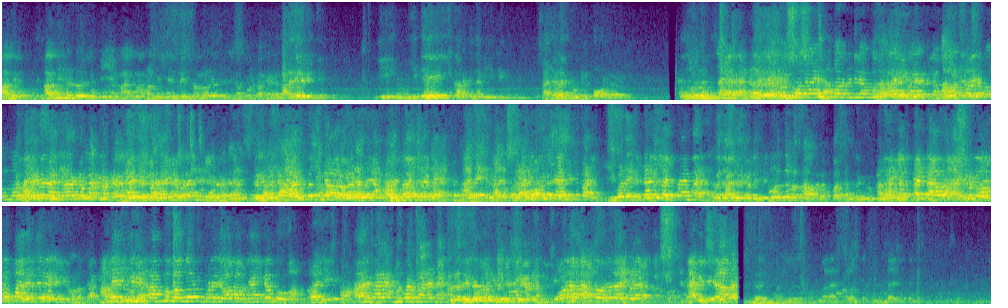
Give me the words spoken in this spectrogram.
അത് അതിനുള്ള ഒരു തീരുമാനം നമ്മൾ നിയന്ത്രിച്ച് നമ്മൾ ഇതിനെക്കുറിച്ച് അങ്ങനെ പറഞ്ഞൊരു ഈ ഇതേ ഈ നടക്കുന്ന മീറ്റിംഗ് ഷജറ ഗ്രൂപ്പിൽ അതുകൊണ്ട് ഇവിടെ ഇവിടുത്തെ സാധനം ഇപ്പൊ ഷജറ ഗ്രൂപ്പിൽ അമേരിക്കയിൽ ട്രംപ് വന്നോട് കൂടെ ലോകം അവസാനിക്കാൻ പോവാ ആരും അമ്പത് പറയട്ടെ അല്ലാതെ ഗവൺമെന്റ് ചെയ്യാനും ഓണത്തോടുള്ള അഭിപ്രായം ഞാൻ വിശ്വാസം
